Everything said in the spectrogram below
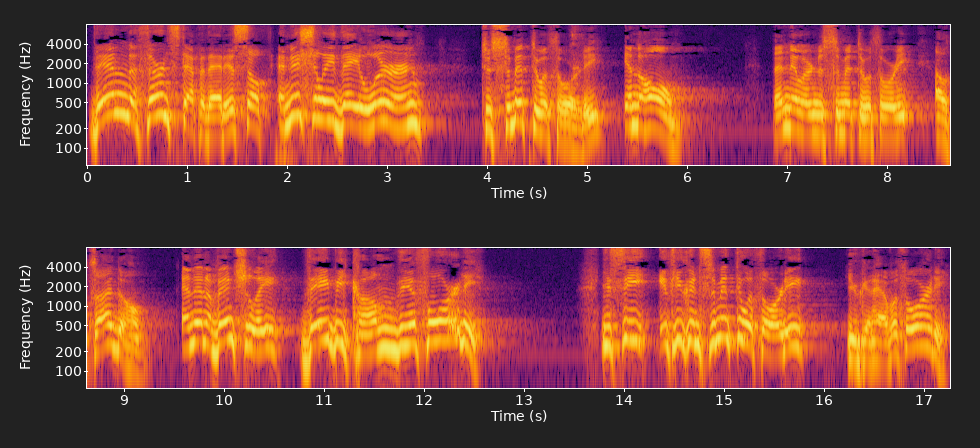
Then the third step of that is, so initially they learn to submit to authority in the home. Then they learn to submit to authority outside the home. And then eventually they become the authority. You see, if you can submit to authority, you can have authority.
